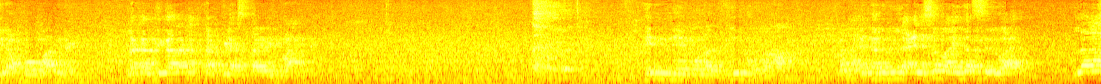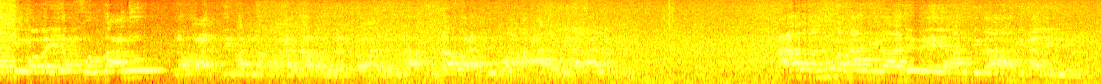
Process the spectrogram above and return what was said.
يربوا ما بيني لكن تقالك التبليغ استايل ما إني منزلها. مدحنا لله عيسى ما يدسر واحد. لكن ومن يكفر بعده لو عذبنه عذابا لم لا أعذبه أحدا من العالمين. عالم النوم كان دقالي به عن دقالي دقالي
